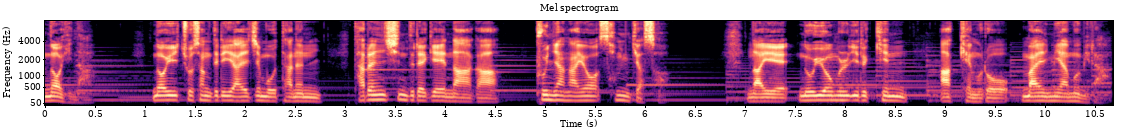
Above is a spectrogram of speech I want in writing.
너희나 너희 조상들이 알지 못하는 다른 신들에게 나아가 분양하여 섬겨서 나의 노여움을 일으킨 악행으로 말미암음이라.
